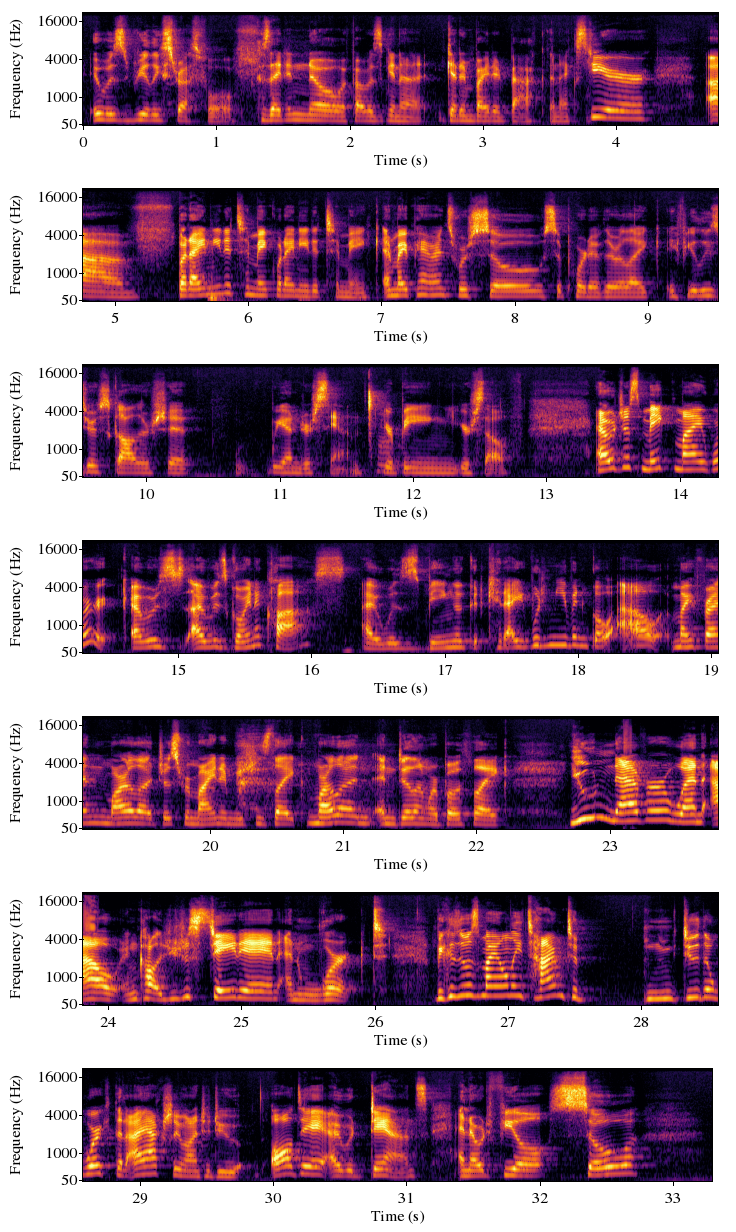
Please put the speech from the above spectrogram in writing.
It was really stressful because I didn't know if I was gonna get invited back the next year. Um, but I needed to make what I needed to make, and my parents were so supportive. They were like, "If you lose your scholarship, we understand. You're being yourself." I would just make my work. I was I was going to class. I was being a good kid. I wouldn't even go out. My friend Marla just reminded me. She's like, Marla and, and Dylan were both like, "You never went out in college. You just stayed in and worked because it was my only time to do the work that I actually wanted to do. All day I would dance and I would feel so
